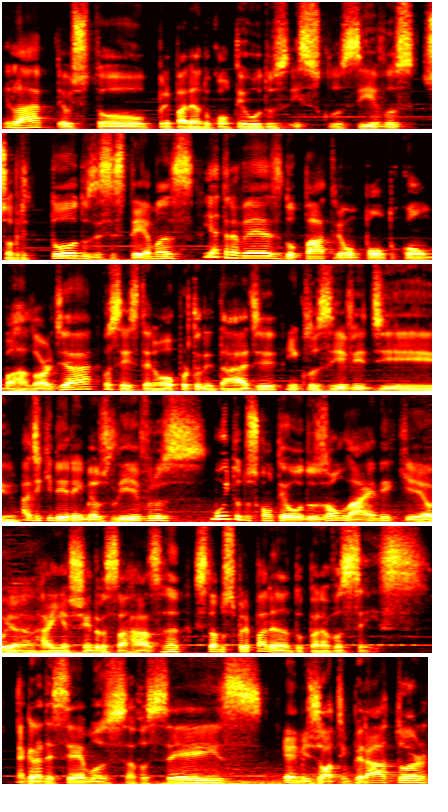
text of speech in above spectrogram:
E lá eu estou preparando conteúdos exclusivos sobre todos esses temas e através do patreon.com/lorda vocês terão a oportunidade, inclusive, de adquirirem meus livros, muito dos conteúdos online que eu e a rainha Chendra Sahasra estamos preparando para vocês. Agradecemos a vocês, MJ Imperator,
